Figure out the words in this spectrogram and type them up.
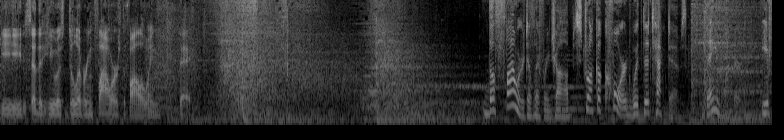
He said that he was delivering flowers the following day. The flower delivery job struck a chord with detectives. They wondered if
